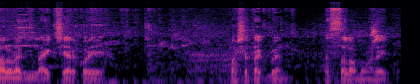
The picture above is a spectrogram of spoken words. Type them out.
ভালো লাগলে লাইক শেয়ার করে পাশে থাকবেন। আসসালামু আলাইকুম।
